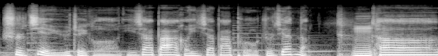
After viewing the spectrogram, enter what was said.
是介于这个一加八和一加八 Pro 之间的。嗯，它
